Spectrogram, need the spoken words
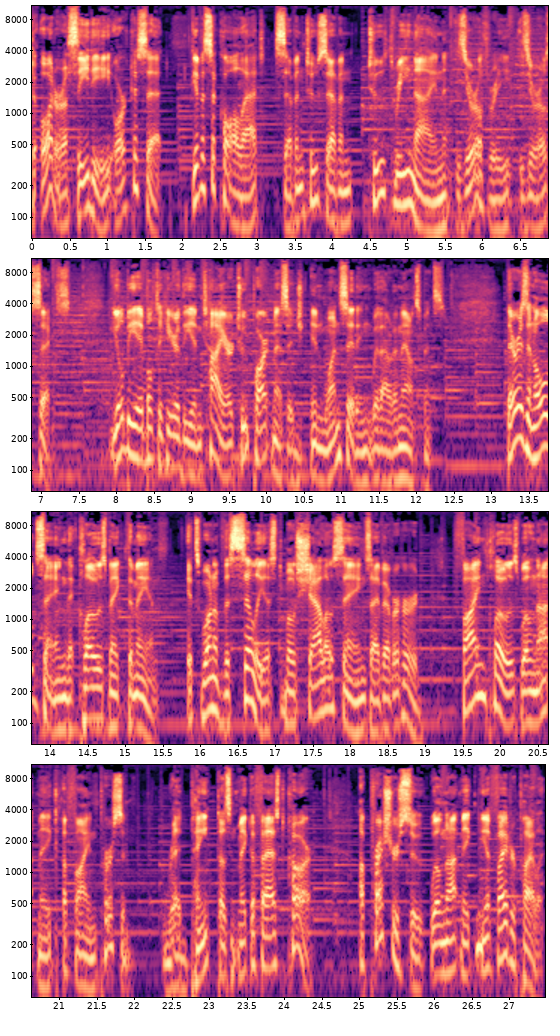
To order a CD or cassette, give us a call at 727 239 0306. You'll be able to hear the entire two part message in one sitting without announcements. There is an old saying that clothes make the man. It's one of the silliest, most shallow sayings I've ever heard. Fine clothes will not make a fine person. Red paint doesn't make a fast car. A pressure suit will not make me a fighter pilot.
